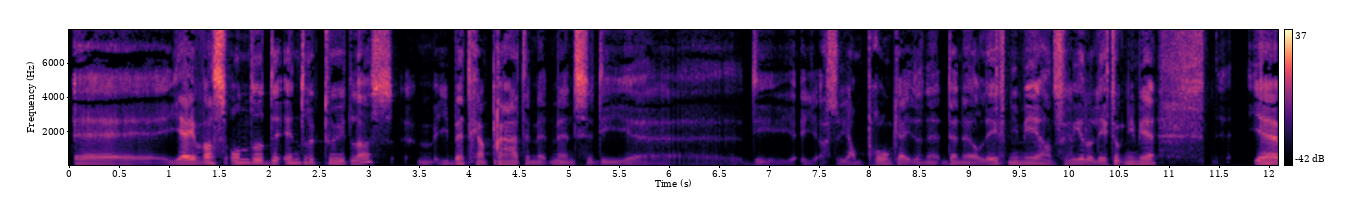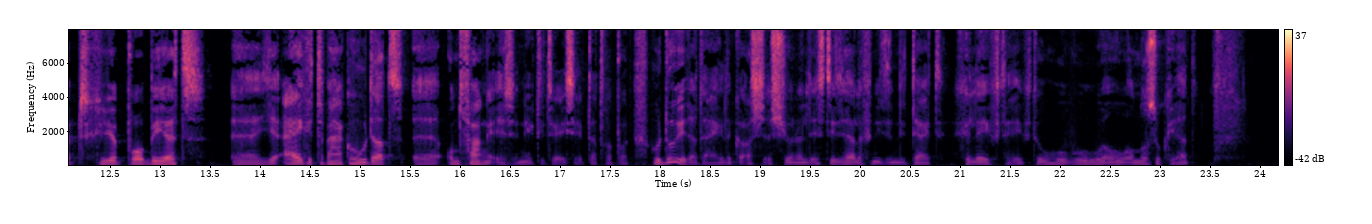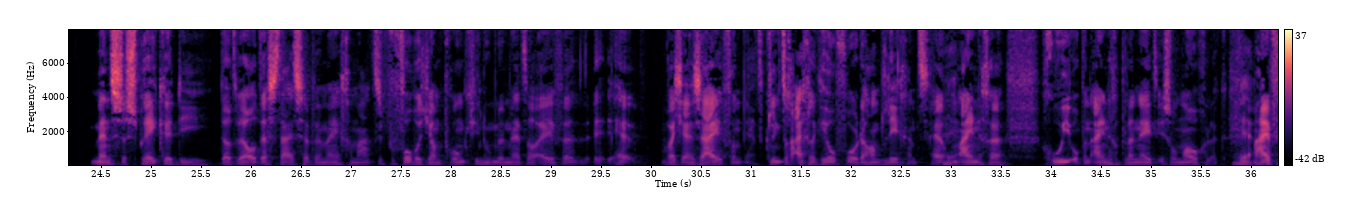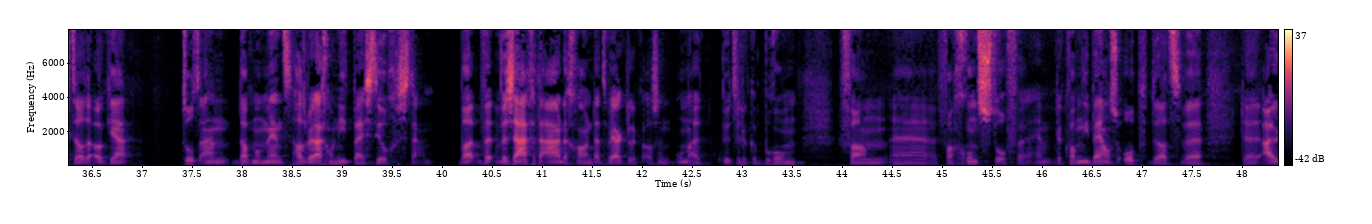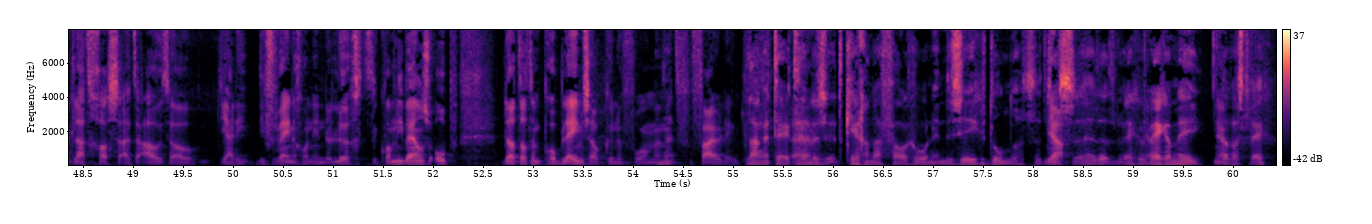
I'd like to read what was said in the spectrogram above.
Eh, jij was onder de indruk toen je het las. Je bent gaan praten met mensen die, eh, die als Jan Pronk, ja, Den leeft niet meer, Hans van leeft ook niet meer. Je hebt geprobeerd eh, je eigen te maken hoe dat eh, ontvangen is in 1972, dat rapport. Hoe doe je dat eigenlijk als, als journalist die zelf niet in die tijd geleefd heeft? Hoe, hoe, hoe, hoe onderzoek je dat? mensen spreken die dat wel destijds hebben meegemaakt. Dus bijvoorbeeld Jan Pronk, je noemde hem net al even. Hè, wat jij zei, van, het klinkt toch eigenlijk heel voor de hand liggend. Hè? Oneindige groei op een eindige planeet is onmogelijk. Maar hij vertelde ook, ja, tot aan dat moment hadden we daar gewoon niet bij stilgestaan. We, we, zagen de aarde gewoon daadwerkelijk als een onuitputtelijke bron van, uh, van grondstoffen. En er kwam niet bij ons op dat we de uitlaatgassen uit de auto, ja, die, die verdwenen gewoon in de lucht. Er kwam niet bij ons op dat dat een probleem zou kunnen vormen met vervuiling. Lange tijd hebben ehm, ze het kernafval gewoon in de zee gedonderd. Het ja. was, hè, dat weg, ja. weg ermee. Dat was het weg.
